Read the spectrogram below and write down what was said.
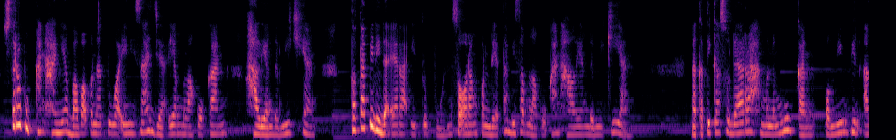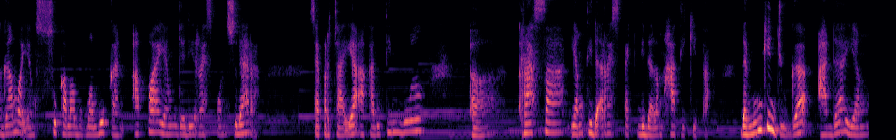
Saudara bukan hanya Bapak Penatua ini saja yang melakukan hal yang demikian, tetapi di daerah itu pun seorang pendeta bisa melakukan hal yang demikian. Nah, ketika saudara menemukan pemimpin agama yang suka mabuk-mabukan, apa yang menjadi respon saudara? Saya percaya akan timbul uh, rasa yang tidak respect di dalam hati kita. Dan mungkin juga ada yang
